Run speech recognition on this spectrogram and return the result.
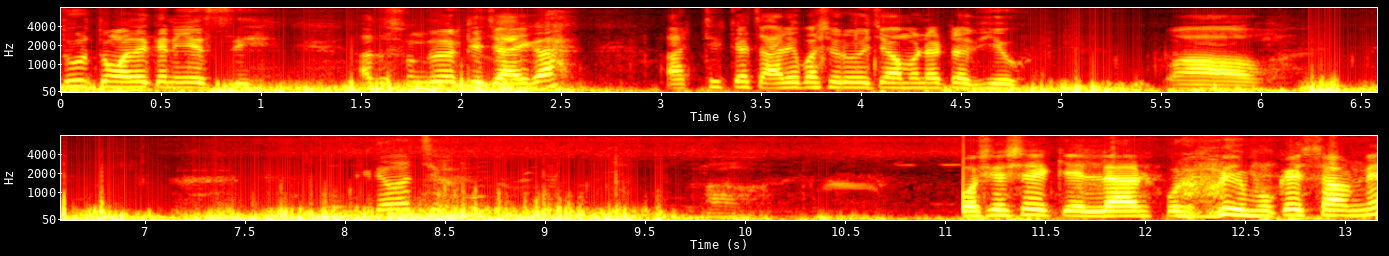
দূর তোমাদেরকে নিয়ে এসেছি। এত সুন্দর একটি জায়গা। আর ঠিকঠাক চারিপাশে রয়েছে এমন একটা ভিউ ওয়াও দেখতে পাচ্ছ. অবশেষে কেল্লার পুরোপুরি মুখের সামনে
